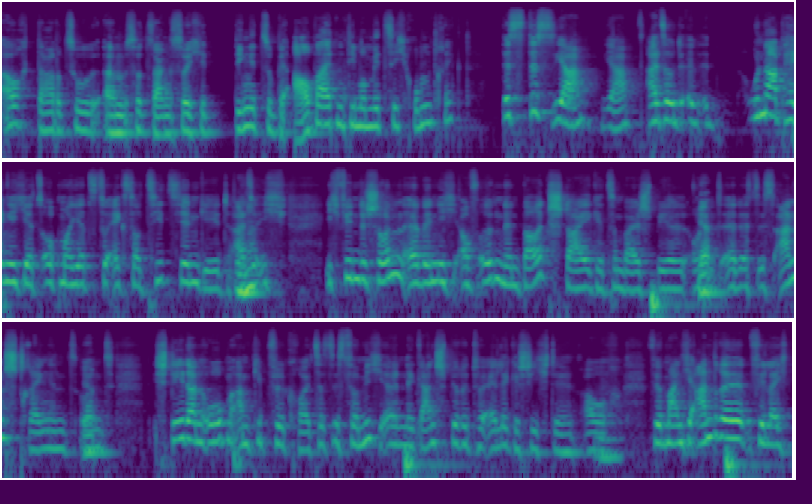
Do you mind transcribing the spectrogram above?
auch da dazu, ähm, sozusagen solche Dinge zu bearbeiten, die man mit sich rumträgt? Das, das, ja, ja. Also äh, unabhängig jetzt, ob man jetzt zu Exerzitien geht. Also mhm. ich, ich finde schon, äh, wenn ich auf irgendeinen Berg steige zum Beispiel und ja. äh, das ist anstrengend ja. und ich stehe dann oben am Gipfelkreuz. Das ist für mich eine ganz spirituelle Geschichte auch. Mhm. Für manche andere vielleicht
